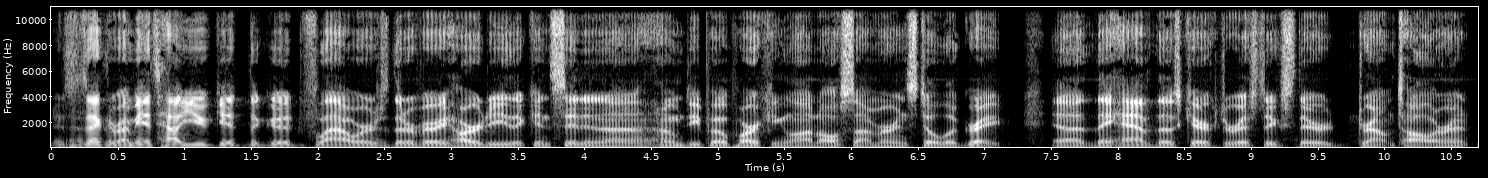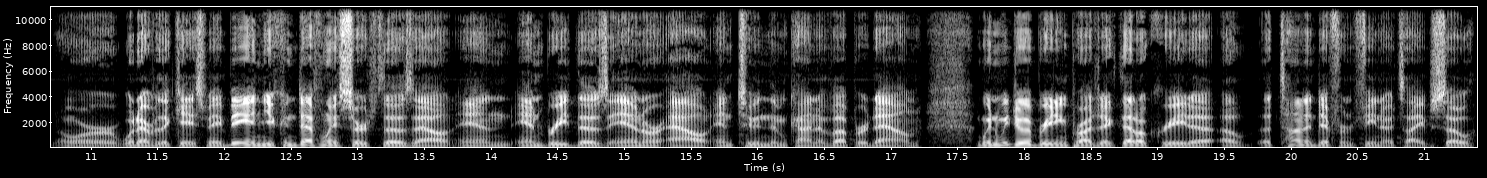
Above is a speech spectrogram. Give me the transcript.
It's exactly right. I mean, it's how you get the good flowers that are very hardy that can sit in a Home Depot parking lot all summer and still look great. Uh, they have those characteristics. They're drought tolerant or whatever the case may be, and you can definitely search those out and and breed those in or out and tune them kind of up or down. When we do a breeding project, that'll create a, a, a ton of different phenotypes. So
